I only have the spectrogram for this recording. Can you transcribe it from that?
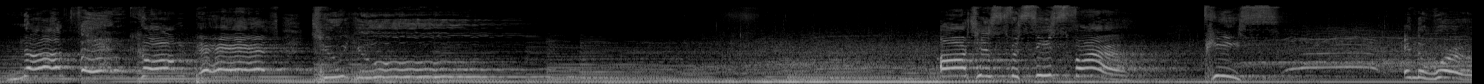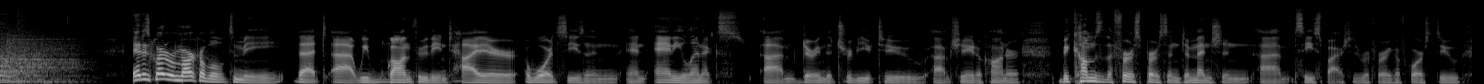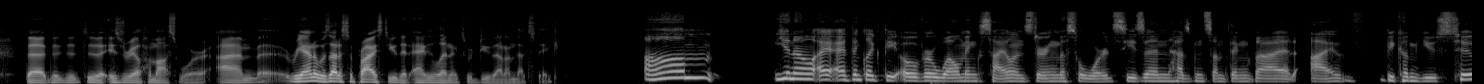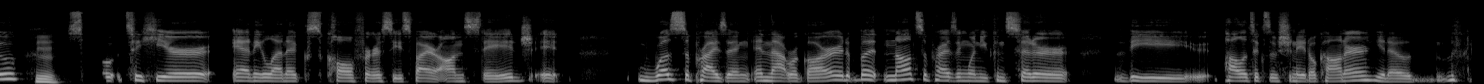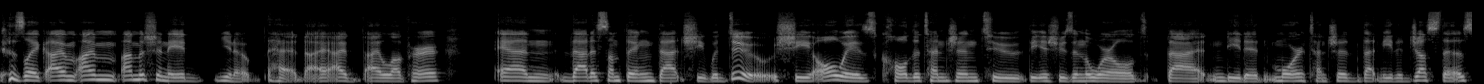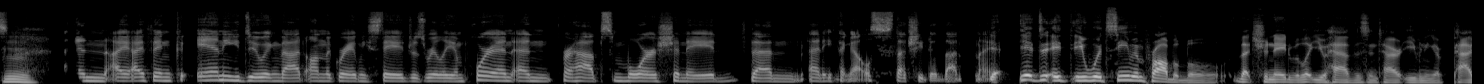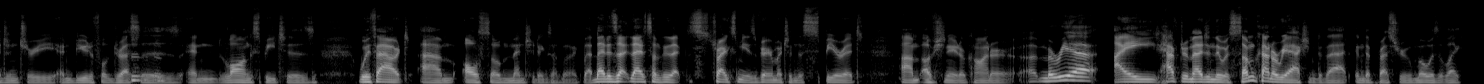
Nothing compares to you. Artists for ceasefire, peace in the world. It is quite remarkable to me that uh, we've gone through the entire award season and Annie Lennox, um, during the tribute to um, Sinead O'Connor, becomes the first person to mention um, ceasefire. She's referring, of course, to the, the, the, the Israel Hamas war. Um, Reanna, was that a surprise to you that Annie Lennox would do that on that stage? Um, you know, I, I, think like the overwhelming silence during this award season has been something that I've become used to. Hmm. So to hear Annie Lennox call for a ceasefire on stage, it was surprising in that regard, but not surprising when you consider the politics of Sinead O'Connor, you know, because like I'm I'm I'm a Sinead, you know, head. I I I love her. And that is something that she would do. She always called attention to the issues in the world that needed more attention, that needed justice. Mm. And I, I, think Annie doing that on the Grammy stage was really important and perhaps more Sinead than anything else that she did that night. Yeah, it, it, it would seem improbable that Sinead would let you have this entire evening of pageantry and beautiful dresses mm-hmm. and long speeches without um, also mentioning something like that. That is that is something that strikes me as very much in the spirit um, of Sinead O'Connor. Uh, Maria, I have to imagine there was some kind of reaction to that in the press room. What was it like?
